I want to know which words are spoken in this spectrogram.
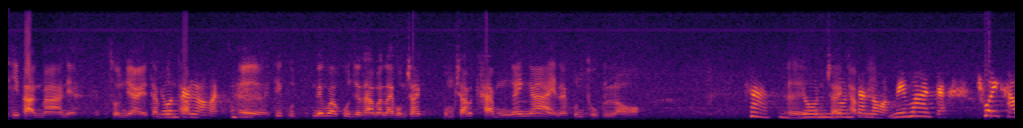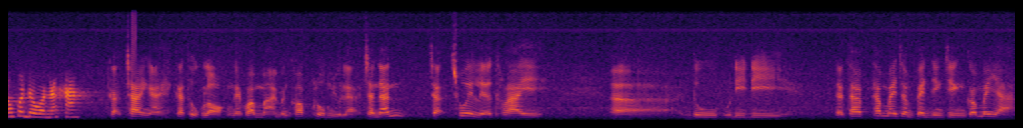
ที่ผ่านมาเนี่ย ส่วนใหญ่ถ้าโดคุณนทตลอดำเออ ที่คุณไม่ว่าคุณจะทำอะไร ผมใช้ผมใช้คำง่าย ๆ นะคุณถูกหลอกค่ะเออโดนผมใช้โดนคำนี้ตลอดไม่ว่าจะช่วยเขาก็โดนนะคะ ก็ใช่ไงก็ถูกหลอกในความหมายมันครอบคลุมอยู่แล้ว ฉะนั้นจะช่วยเหลือใครเอ่อดูดีๆ แต่ถ้าถ้าไม่จำเป็นจริง ๆ ก็ไม่อยาก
